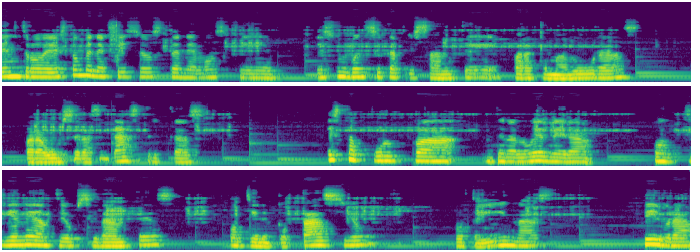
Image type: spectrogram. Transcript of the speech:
Dentro de estos beneficios tenemos que es un buen cicatrizante para quemaduras, para úlceras gástricas. Esta pulpa de la aloe vera contiene antioxidantes, contiene potasio, proteínas, fibra,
